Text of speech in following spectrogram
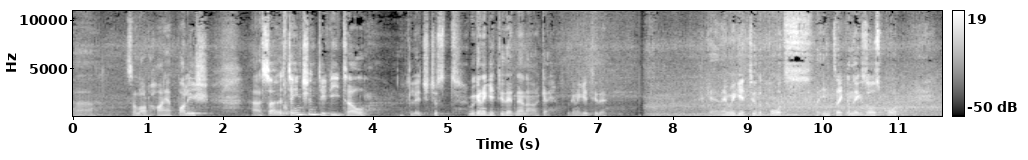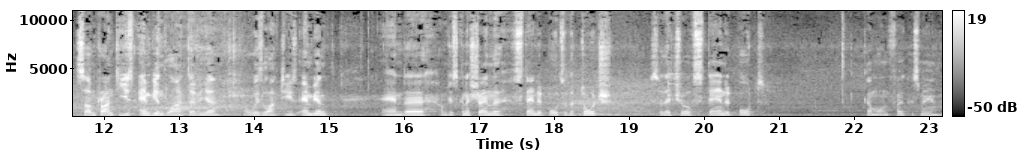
Uh, it's a lot higher polish. Uh, so attention to detail. Let's just we're gonna get to that now, now. Okay we're gonna get to that. Okay then we get to the ports the intake and the exhaust port. So I'm trying to use ambient light over here. Always like to use ambient. And uh, I'm just to show in the standard ports of the torch so that's your standard port. Come on, focus man.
